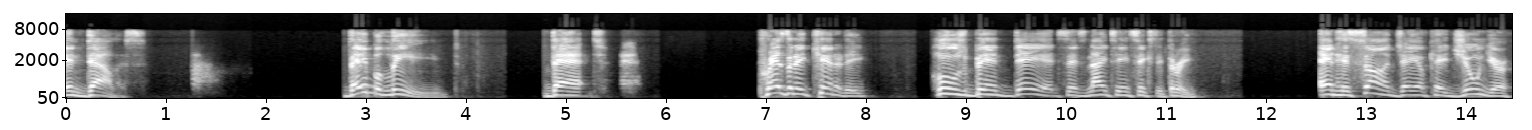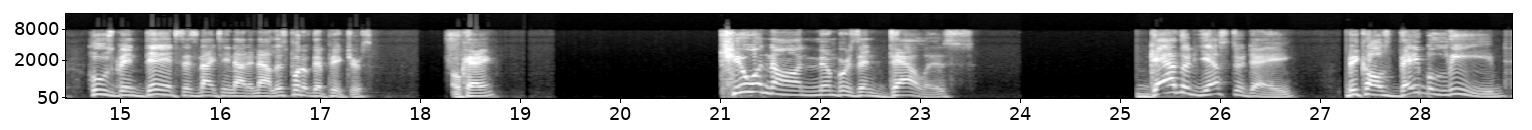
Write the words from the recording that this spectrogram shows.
in Dallas, they believed that President Kennedy, who's been dead since 1963, and his son JFK Jr., who's been dead since 1999. Let's put up their pictures, okay? QAnon members in Dallas gathered yesterday because they believed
